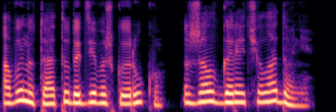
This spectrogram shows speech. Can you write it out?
а вынутую оттуда девушку и руку сжал в горячей ладони.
